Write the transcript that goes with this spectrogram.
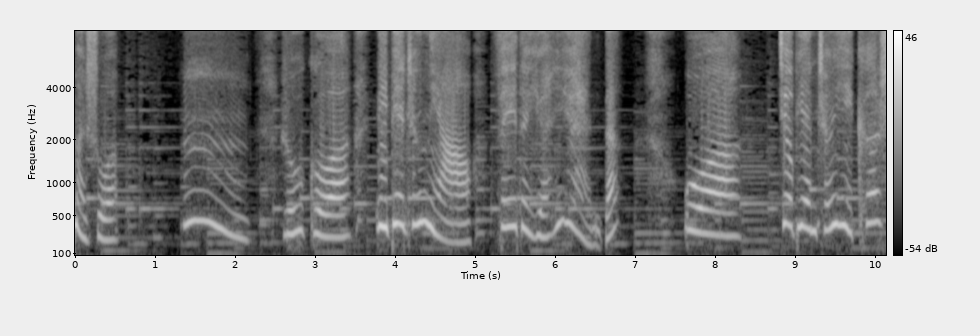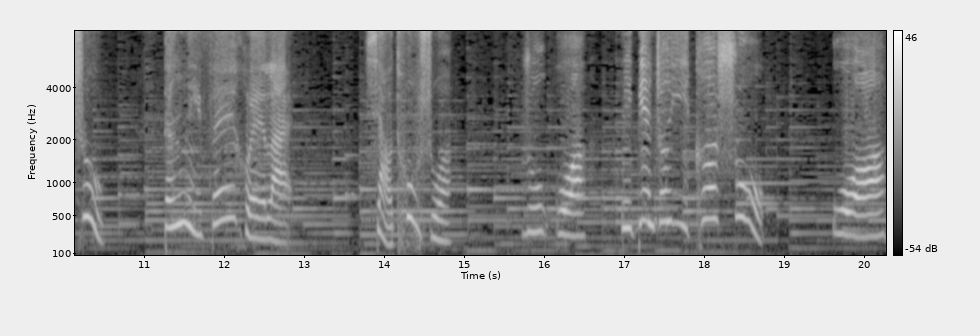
妈说：“嗯，如果你变成鸟，飞得远远的，我就变成一棵树，等你飞回来。”小兔说：“如果你变成一棵树，我……”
